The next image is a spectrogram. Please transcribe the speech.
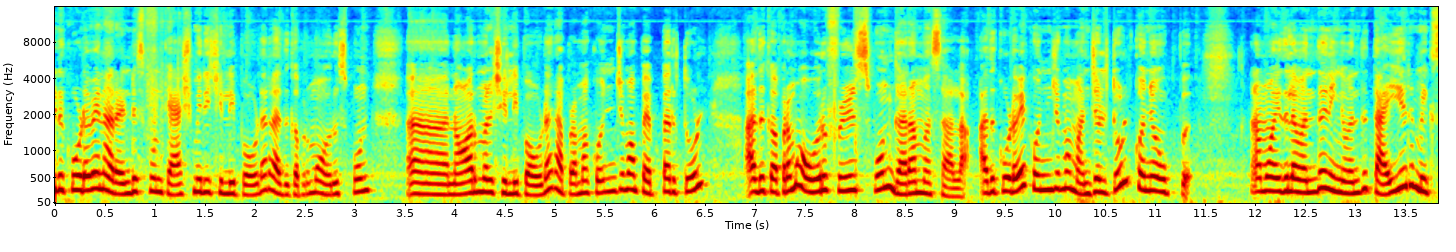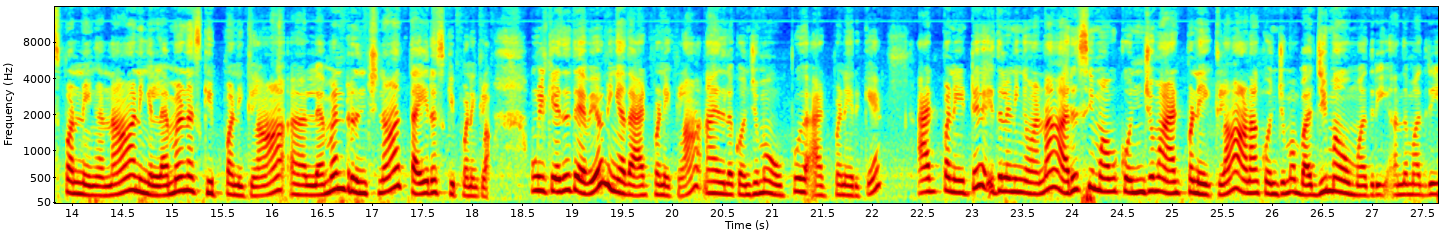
இது கூடவே நான் ரெண்டு ஸ்பூன் காஷ்மீரி சில்லி பவுடர் அதுக்கப்புறமா ஒரு ஸ்பூன் நார்மல் சில்லி பவுடர் அப்புறமா கொஞ்சமாக பெப்பர் தூள் அதுக்கப்புறமா ஒரு ஃபுல் ஸ்பூன் கரம் மசாலா அது கூடவே கொஞ்சமாக மஞ்சள் தூள் கொஞ்சம் உப்பு. நம்ம இதில் வந்து நீங்கள் வந்து தயிர் மிக்ஸ் பண்ணிங்கன்னா நீங்கள் லெமனை ஸ்கிப் பண்ணிக்கலாம். லெமன் இருந்துச்சுன்னா தயிரை ஸ்கிப் பண்ணிக்கலாம். உங்களுக்கு எது தேவையோ நீங்கள் அதை ஆட் பண்ணிக்கலாம். நான் இதில் கொஞ்சமாக உப்பு ஆட் பண்ணியிருக்கேன். ஆட் பண்ணிவிட்டு இதில் நீங்கள் வேணால் அரிசி மாவு கொஞ்சமாக ஆட் பண்ணிக்கலாம். ஆனால் கொஞ்சமாக பஜ்ஜி மாவு மாதிரி அந்த மாதிரி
